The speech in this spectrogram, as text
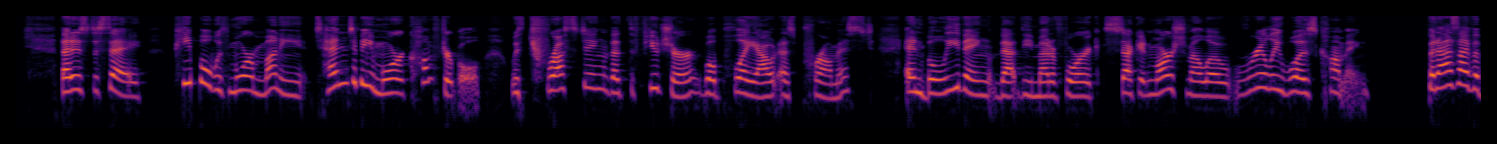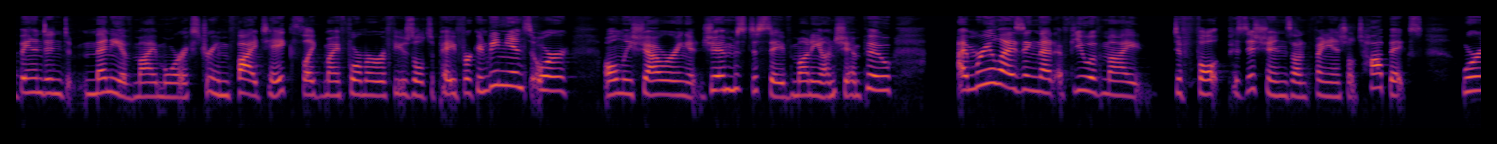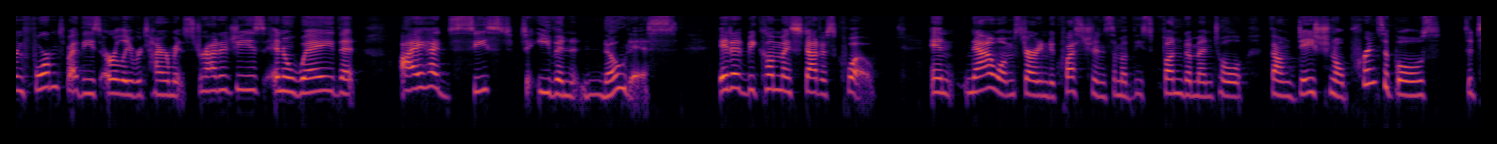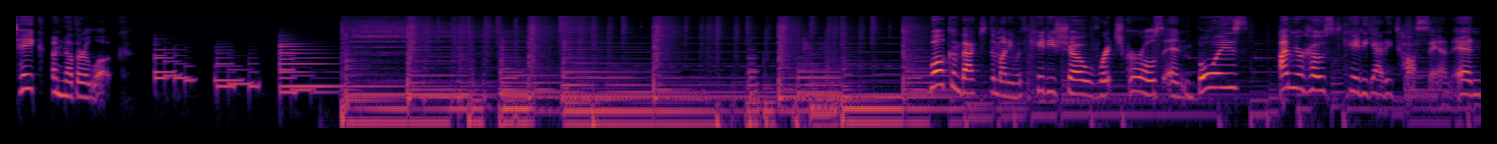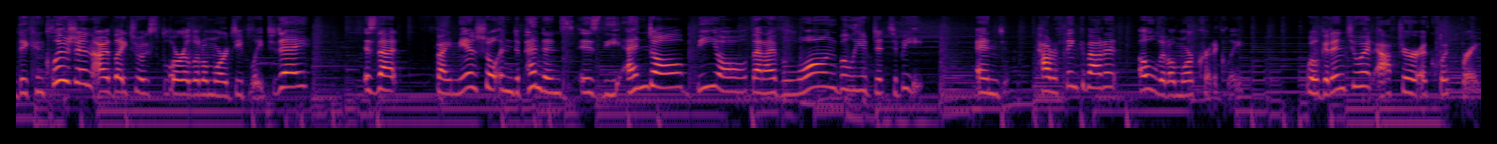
That is to say, people with more money tend to be more comfortable with trusting that the future will play out as promised and believing that the metaphoric second marshmallow really was coming. But as I've abandoned many of my more extreme FI takes, like my former refusal to pay for convenience or only showering at gyms to save money on shampoo, I'm realizing that a few of my default positions on financial topics were informed by these early retirement strategies in a way that I had ceased to even notice. It had become my status quo. And now I'm starting to question some of these fundamental foundational principles to take another look. Welcome back to the Money with Katie show, Rich Girls and Boys. I'm your host, Katie Gatti Tassin, and the conclusion I'd like to explore a little more deeply today is that financial independence is the end all be all that I've long believed it to be, and how to think about it a little more critically. We'll get into it after a quick break.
